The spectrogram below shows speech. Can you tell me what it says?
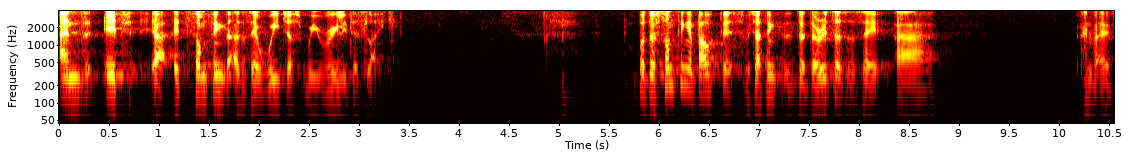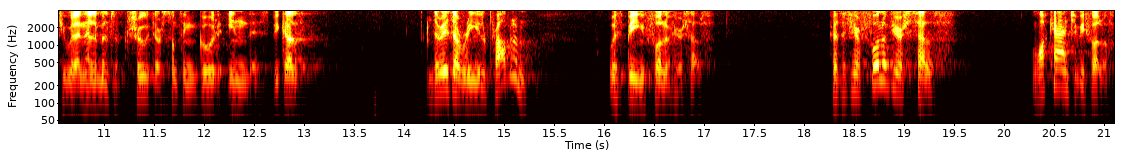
and it, yeah, it's something that, as I say, we just, we really dislike. But there's something about this which I think that there is, as I say, uh, kind of, if you will, an element of truth or something good in this. Because there is a real problem with being full of yourself. Because if you're full of yourself, what can't you be full of?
